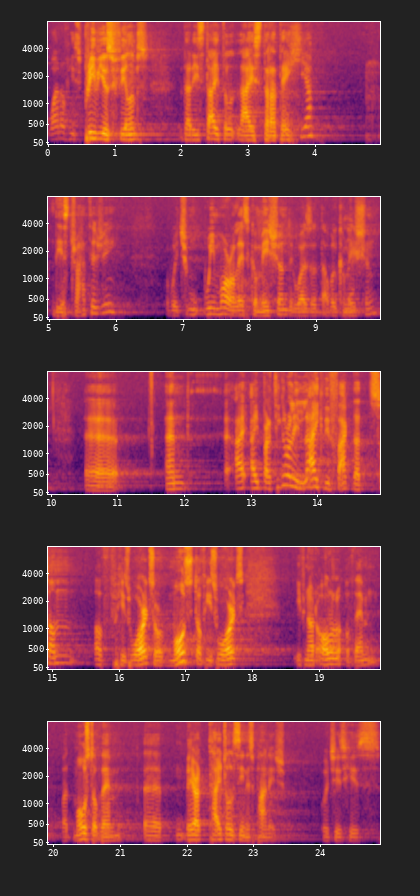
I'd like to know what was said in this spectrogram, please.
One of his previous films that is titled La Estrategia, The Strategy, which we more or less commissioned. It was a double commission. Uh, and I, I particularly like the fact that some of his works, or most of his works, if not all of them, but most of them uh, bear titles in Spanish, which is his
